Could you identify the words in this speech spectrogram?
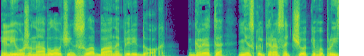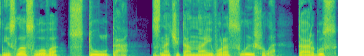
Или его жена была очень слаба на передок. Грета несколько раз отчетливо произнесла слово «stulta». Значит, она его расслышала. Таргус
